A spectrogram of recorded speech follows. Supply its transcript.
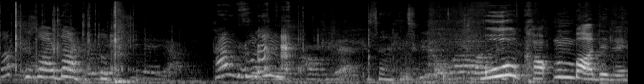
Bak kızardı artık Toto. Tam vurdun. Kızardı. Oo kaplumbağa dedi.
